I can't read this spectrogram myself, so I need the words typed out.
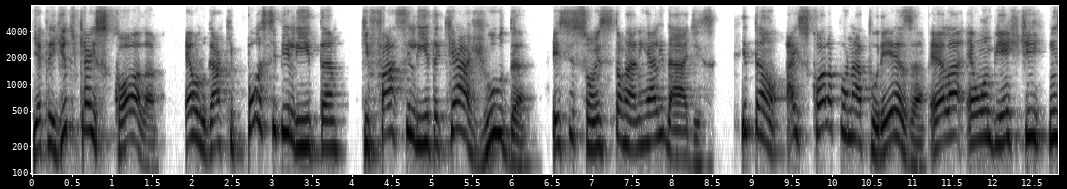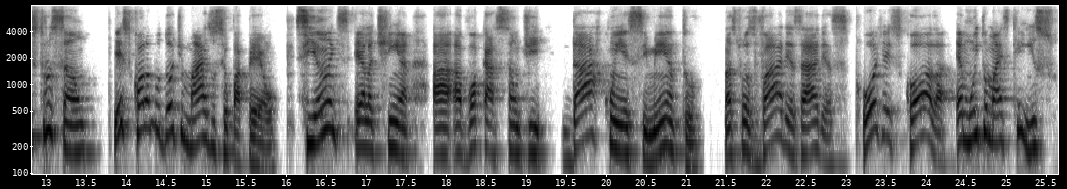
e acredito que a escola é um lugar que possibilita que facilita, que ajuda esses sonhos se tornarem realidades. Então, a escola por natureza, ela é um ambiente de instrução. E a escola mudou demais o seu papel. Se antes ela tinha a, a vocação de dar conhecimento nas suas várias áreas, hoje a escola é muito mais que isso.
